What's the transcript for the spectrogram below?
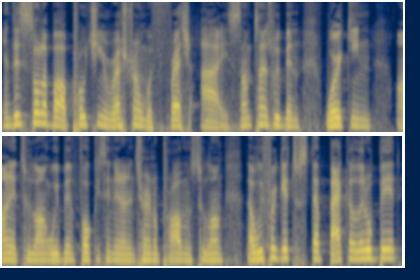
And this is all about approaching your restaurant with fresh eyes. Sometimes we've been working on it too long. We've been focusing on internal problems too long that we forget to step back a little bit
